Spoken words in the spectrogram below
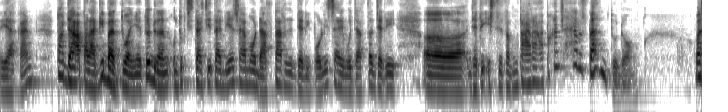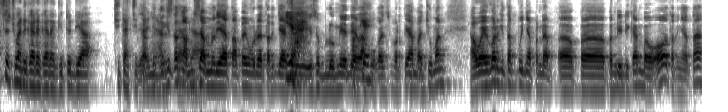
Iya kan? Toh ada apalagi bantuannya itu dengan untuk cita-cita dia saya mau daftar jadi polisi, saya mau daftar jadi eh, jadi istri tentara. Apa kan saya harus bantu dong. Masa cuma gara-gara gitu dia Ya, cita-citanya kita harus kita nggak bisa melihat apa yang udah terjadi Iya. sebelumnya dia Oke. lakukan seperti apa. Cuman, however kita punya pendap- pe- pendidikan bahwa oh ternyata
